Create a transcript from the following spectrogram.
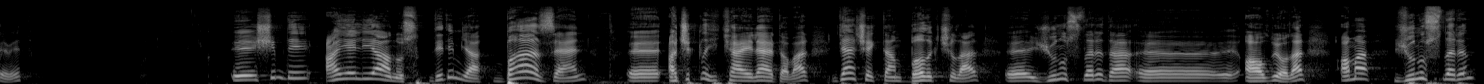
Evet. Ee, şimdi Aelianus dedim ya bazen e, acıklı hikayeler de var. Gerçekten balıkçılar e, Yunusları da e, avlıyorlar. Ama Yunusların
